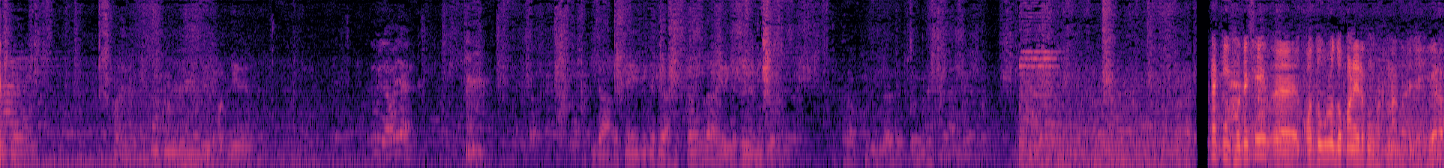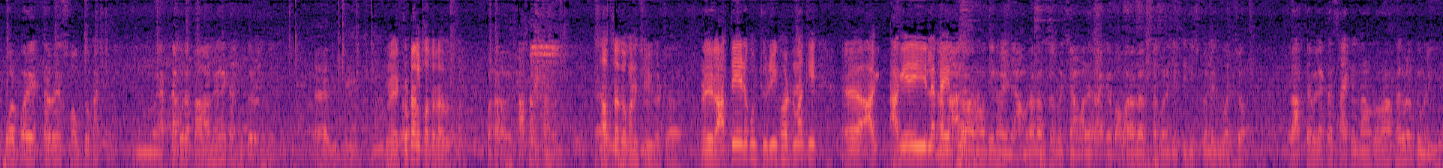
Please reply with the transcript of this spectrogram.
যা হচ্ছে এইদিকে থেকে আসিস কেমনগুলো এইদিকে থেকে নিচে কি ঘটেছে? কতগুলো দোকানে এরকম ঘটনা ঘটেছে? এখানে পরপর একটা সব দোকান একটা করে তালা ভেঙে তার ভিতরে ঢুকে যায়। মানে টোটাল কতটা দোকান? কটা হবে? সাত আটটা হবে। সাতটা দোকানে চুরি ঘটনা। মানে রাতে এরকম চুরির ঘটনা কি আগে- আগে এই এলাকায় কোনোদিন হয়নি। আমরা ব্যবসা করছি আমাদের আগে বাবারা ব্যবসা করেছে তিরিশ চল্লিশ বছর। রাত্রেবেলা একটা সাইকেল দাঁড় করানো থাকলেও কেউ লিগে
